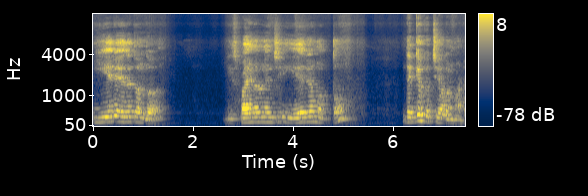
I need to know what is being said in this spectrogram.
ఈ ఏరియా ఏదైతే ఉందో ఈ స్పైనల్ నుంచి ఈ ఏరియా మొత్తం దగ్గరకు వచ్చేయాలన్నమాట.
